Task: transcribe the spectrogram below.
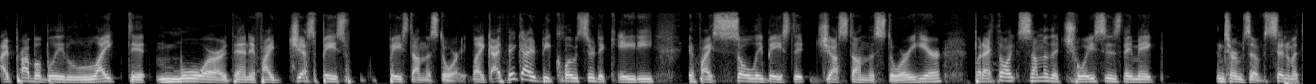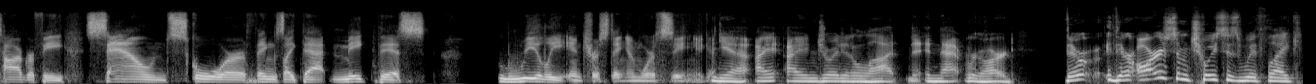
I probably liked it more than if I just based based on the story. Like I think I'd be closer to Katie if I solely based it just on the story here. But I thought some of the choices they make in terms of cinematography, sound, score, things like that make this really interesting and worth seeing again. yeah, I, I enjoyed it a lot in that regard. There, there are some choices with like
